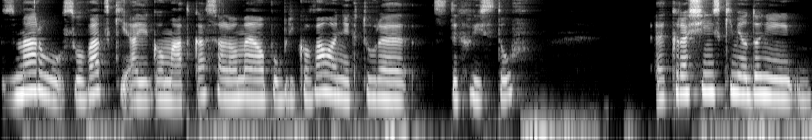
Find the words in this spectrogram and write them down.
zmarł Słowacki, a jego matka Salomea opublikowała niektóre z tych listów, e, Krasiński miał do niej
